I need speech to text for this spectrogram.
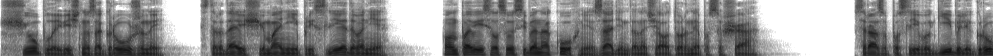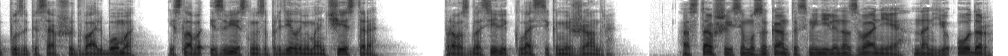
Щуплый, вечно загруженный, страдающий манией преследования, он повесился у себя на кухне за день до начала турне по США. Сразу после его гибели группу, записавшую два альбома и слабо известную за пределами Манчестера, провозгласили классиками жанра. Оставшиеся музыканты сменили название на New Order,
